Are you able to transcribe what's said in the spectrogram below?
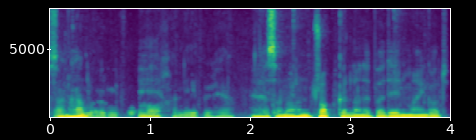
Ist Da auch kam ein, irgendwo Nee. Rauchernebel her. ja, ist auch noch ein Drop gelandet bei denen, mein Gott.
